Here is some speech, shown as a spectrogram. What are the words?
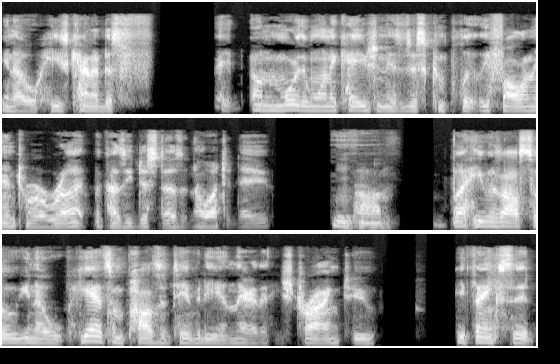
you know, he's kind of just on more than one occasion is just completely fallen into a rut because he just doesn't know what to do. Mm-hmm. Um, but he was also, you know, he had some positivity in there that he's trying to. He thinks that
